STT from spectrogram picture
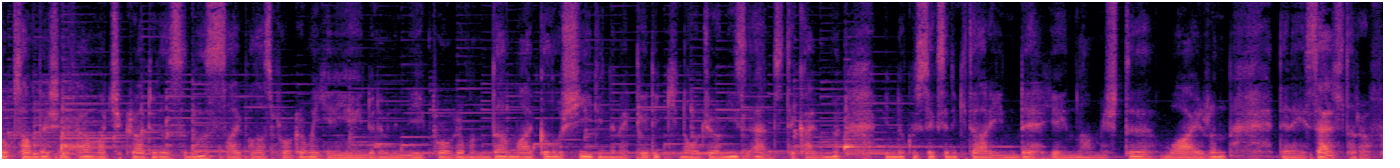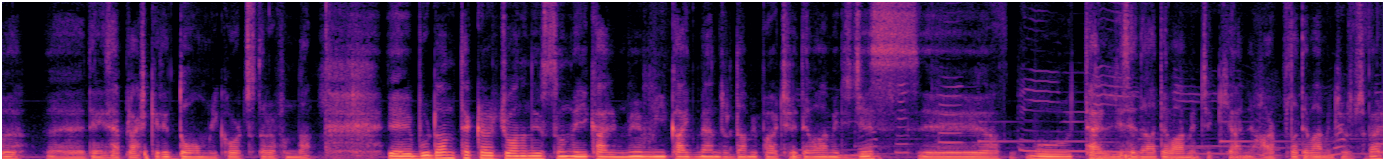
95 FM Açık Radyo'dasınız. iPalas programı yeni yayın döneminin ilk programında Michael O'Shea dinlemekteydik. No Journeys and tek albümü 1982 tarihinde yayınlanmıştı. Wire'ın deneysel tarafı e, deneysel plak şirketi Dome Records tarafından. E, buradan tekrar Joanna Newsom ve ilk albümü Me Kind Mander'dan bir parçayla devam edeceğiz. E, bu telli seda devam edecek yani harpla devam ediyoruz bu sefer.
